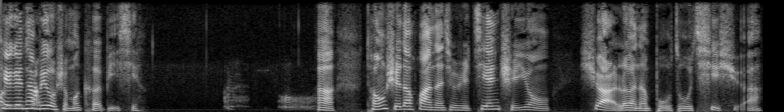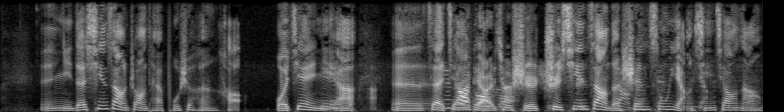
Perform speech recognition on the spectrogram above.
贴跟它没有什么可比性。哦。啊，同时的话呢，就是坚持用血尔乐呢补足气血。嗯，你的心脏状态不是很好，我建议你啊，呃，再加点就是治心脏的参松养心胶囊。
